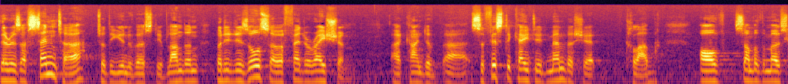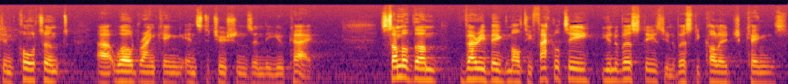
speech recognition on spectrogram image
there is a centre to the University of London, but it is also a federation, a kind of uh, sophisticated membership club of some of the most important uh, world ranking institutions in the UK. Some of them very big multi faculty universities, University College, King's,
